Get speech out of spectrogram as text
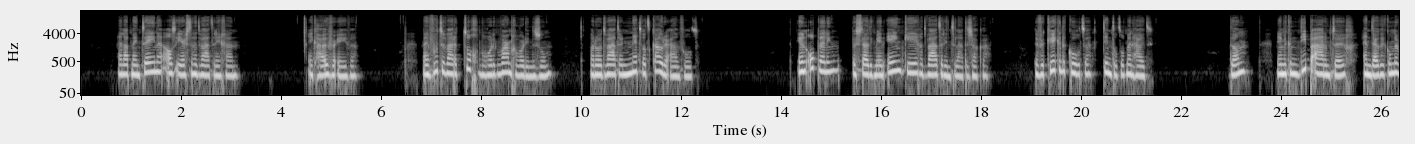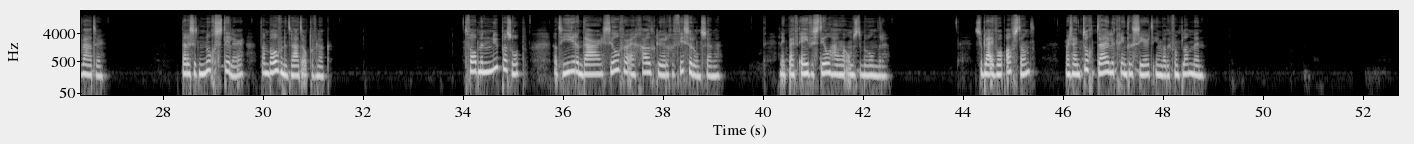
en laat mijn tenen als eerste het water ingaan. Ik huiver even. Mijn voeten waren toch behoorlijk warm geworden in de zon, waardoor het water net wat kouder aanvoelt. In een opwelling besluit ik me in één keer het water in te laten zakken. De verkwikkende koelte tintelt op mijn huid. Dan neem ik een diepe ademteug en duik ik onder water. Daar is het nog stiller dan boven het wateroppervlak. Het valt me nu pas op dat hier en daar zilver- en goudkleurige vissen rondzwemmen. En ik blijf even stil hangen om ze te bewonderen. Ze blijven op afstand, maar zijn toch duidelijk geïnteresseerd in wat ik van plan ben.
